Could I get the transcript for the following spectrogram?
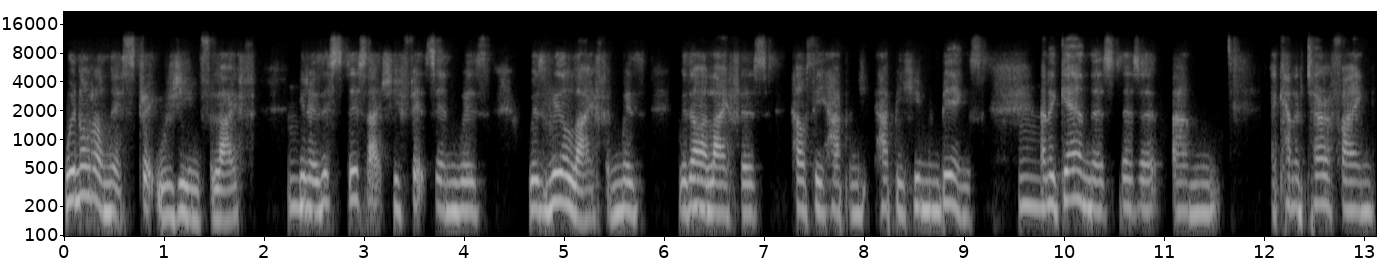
we're not on this strict regime for life. You know, mm-hmm. this this actually fits in with with real life and with with our mm. life as healthy, happy, happy human beings. Mm. And again, there's there's a um, a kind of terrifying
